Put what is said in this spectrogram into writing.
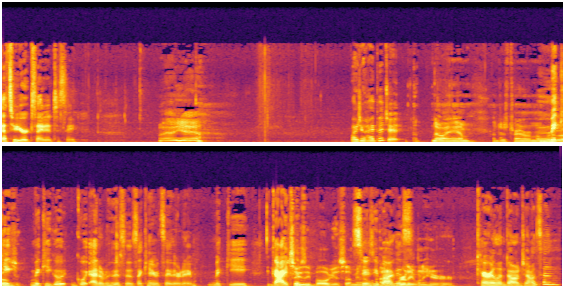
That's who you're excited to see. Well, yeah. Why'd you high pitch it? No, I am. I'm just trying to remember. who Mickey. Mickey, go, go, I don't know who this is. I can't even say their name. Mickey Guyton, Suzy Bogguss. I mean, Susie I, I really want to hear her. Carolyn Dawn Johnson.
